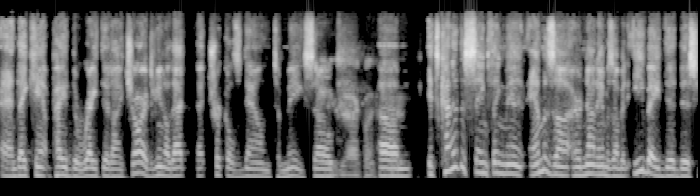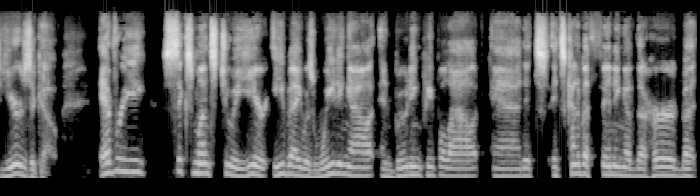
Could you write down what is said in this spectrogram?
and they can't pay the rate that i charge you know that that trickles down to me so exactly. um, it's kind of the same thing, man. Amazon or not Amazon, but eBay did this years ago. Every six months to a year, eBay was weeding out and booting people out, and it's it's kind of a thinning of the herd. But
